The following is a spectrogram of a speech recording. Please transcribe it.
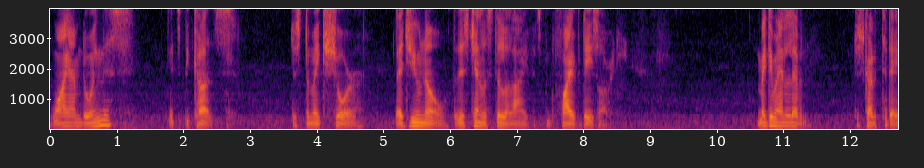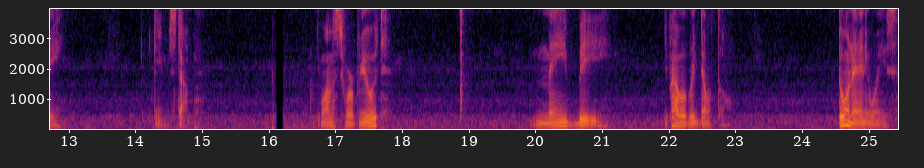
Why I'm doing this? It's because just to make sure that you know that this channel is still alive. It's been five days already. Mega Man 11. Just got it today. GameStop. You want us to review it? Maybe. You probably don't, though. Doing it anyways.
